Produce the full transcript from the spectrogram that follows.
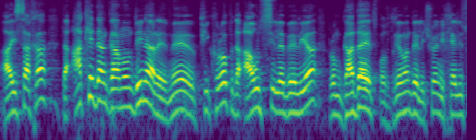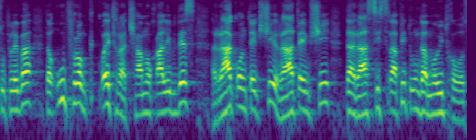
აისახა და აქედან გამომდინარე მე ფიქრობ და აუცილებელია რომ გადაეწყოს დღევანდელი ჩვენი ხელისუფლება და უფრო მკვეთრად ჩამოყალიბდეს რა კონტექსში, რა ტემპში და რა სისტრაფით უნდა მოითხოვოს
